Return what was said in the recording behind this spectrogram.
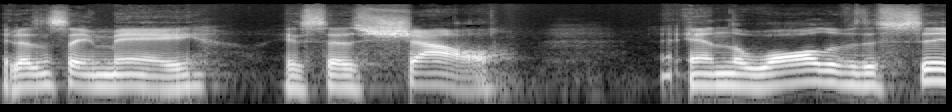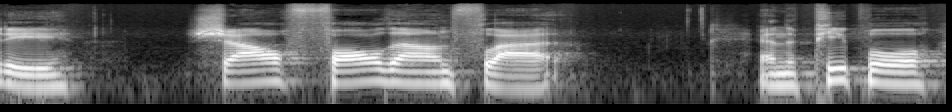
It doesn't say may, it says shall. And the wall of the city shall fall down flat, and the people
